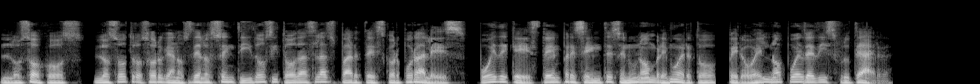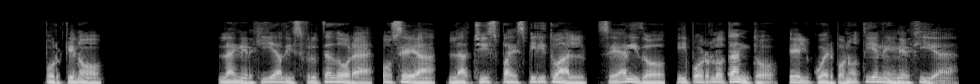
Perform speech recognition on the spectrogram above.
los ojos, los otros órganos de los sentidos y todas las partes corporales, puede que estén presentes en un hombre muerto, pero él no puede disfrutar. ¿Por qué no? La energía disfrutadora, o sea, la chispa espiritual, se ha ido, y por lo tanto, el cuerpo no tiene energía.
